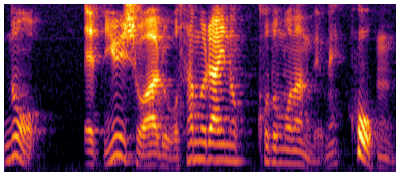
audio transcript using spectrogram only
の、えっと、由緒あるお侍の子供なんだよね。ほう。ん、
